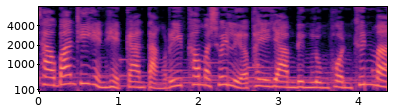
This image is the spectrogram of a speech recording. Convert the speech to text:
ชาวบ้านที่เห็นเหตุการณ์ต่างรีบเข้ามาช่วยเหลือพยายามดึงลุงพลขึ้นมา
